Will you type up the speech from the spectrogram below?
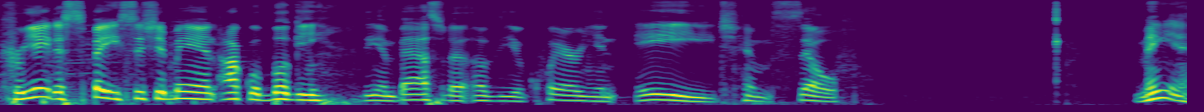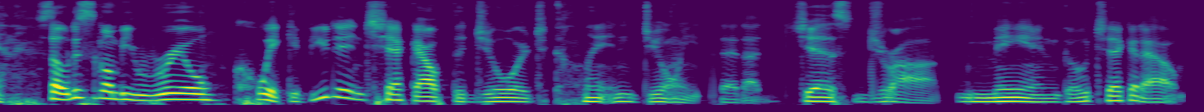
creative space. It's your man Aqua Boogie, the ambassador of the Aquarian age himself. Man, so this is gonna be real quick. If you didn't check out the George Clinton joint that I just dropped, man, go check it out.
